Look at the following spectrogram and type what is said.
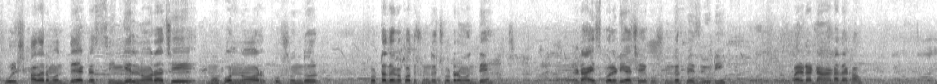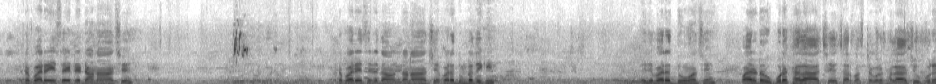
ফুল সাদার মধ্যে একটা সিঙ্গেল নর আছে মুপর নর, খুব সুন্দর। ঠোঁটটা দেখো কত সুন্দর ছোটোর মধ্যে। একটা আইস কোয়ালিটি আছে, খুব সুন্দর ফেস বিউটি পায়রাটার ডানাটা দেখাও। এটা পায়রা এই সাইডে ডানা আছে। এটা পায়রা এই সাইডে ডানা আছে। পায়রা দুমটা দেখি। এই যে পায়রার দুম আছে। পায়রাটার উপরে খেলা আছে, চার পাঁচটা করে খেলা আছে উপরে।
